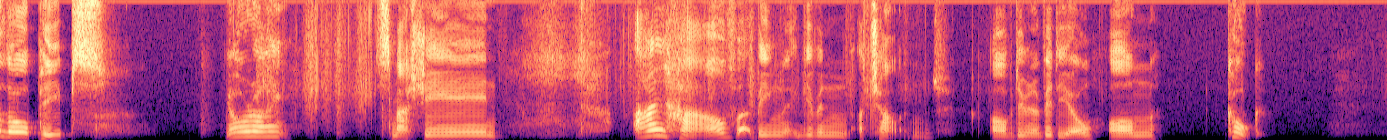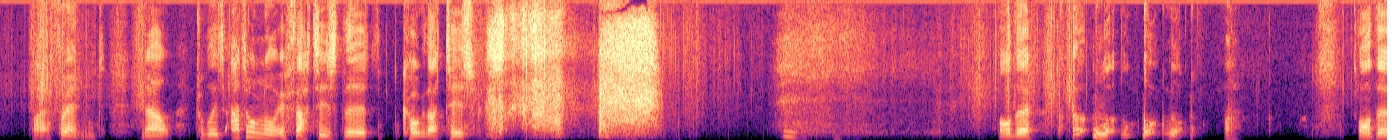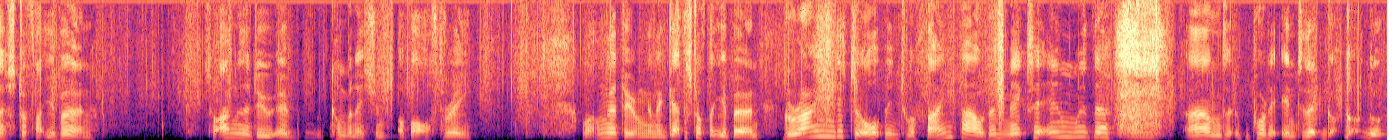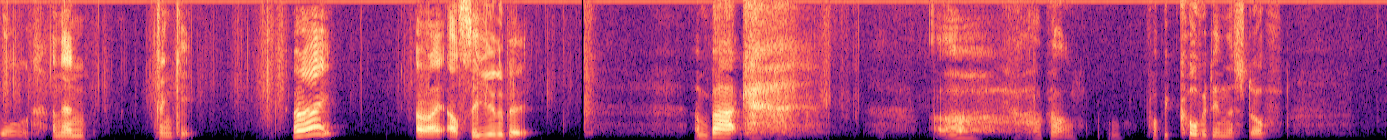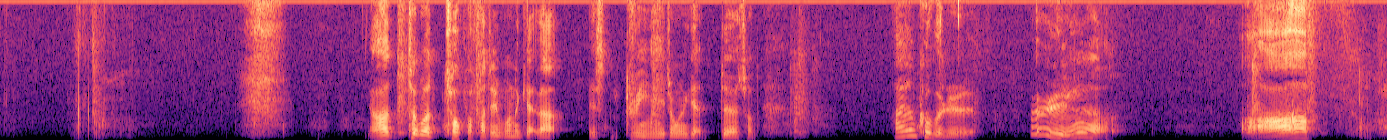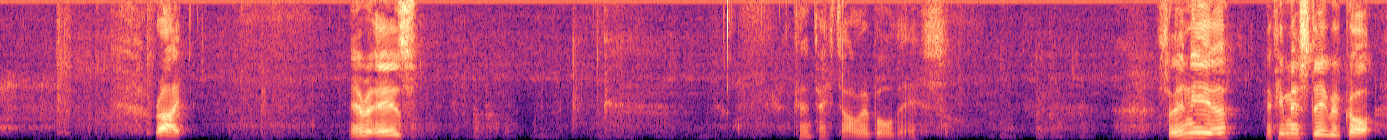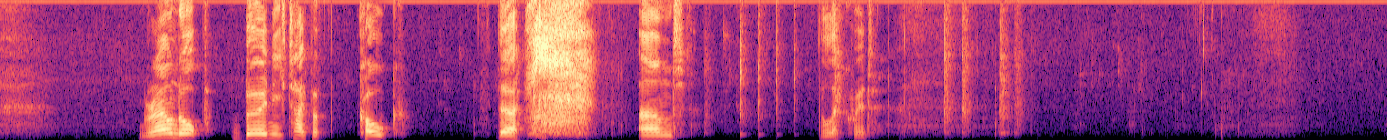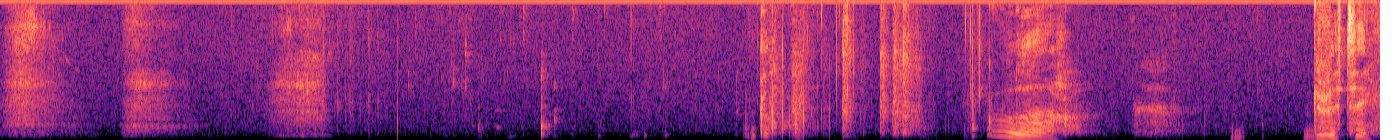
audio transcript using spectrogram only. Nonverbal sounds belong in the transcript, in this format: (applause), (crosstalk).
Hello, peeps. You alright? Smashing. I have been given a challenge of doing a video on Coke by a friend. Now, trouble is, I don't know if that is the Coke that is. (sighs) or the. or the stuff that you burn. So I'm going to do a combination of all three. What I'm going to do, I'm going to get the stuff that you burn, grind it up into a fine powder, mix it in with the... and put it into the... and then drink it. Alright? Alright, I'll see you in a bit. I'm back. Oh, God. I'm probably covered in the stuff. I took my top off, I didn't want to get that. It's green, you don't want to get dirt on. I am covered in it. Oh yeah. Ah. Right. Here it is. It's going to taste horrible, this. So in here, if you missed it, we've got ground up, burny type of Coke. The and the liquid. Gritty.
